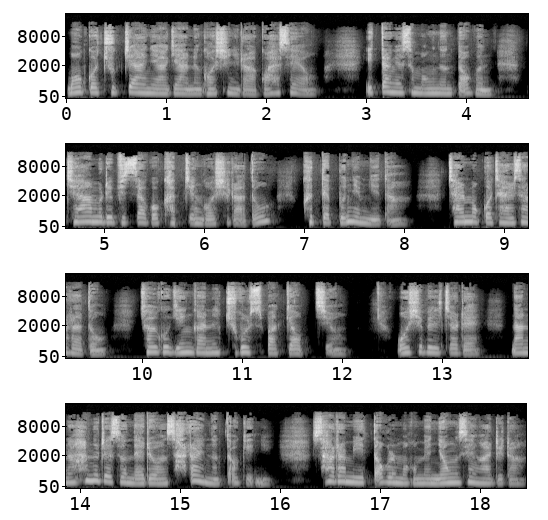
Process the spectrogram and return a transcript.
먹고 죽지 아니하게 하는 것이니라고 하세요. 이 땅에서 먹는 떡은 제 아무리 비싸고 값진 것이라도 그때뿐입니다. 잘 먹고 잘 살아도 결국 인간은 죽을 수밖에 없지요. 51절에 나는 하늘에서 내려온 살아있는 떡이니 사람이 이 떡을 먹으면 영생하리라.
